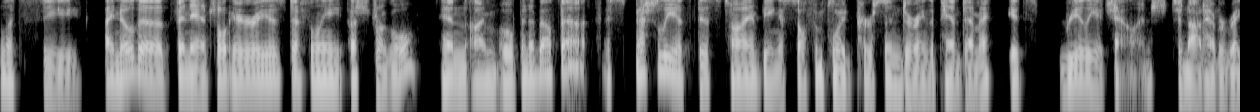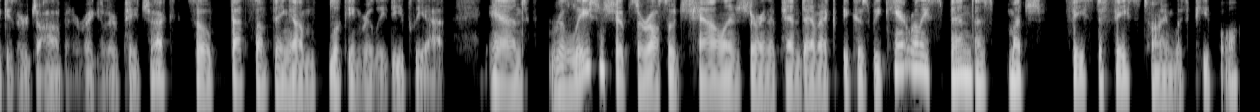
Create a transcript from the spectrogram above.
Let's see. I know the financial area is definitely a struggle. And I'm open about that, especially at this time, being a self employed person during the pandemic. It's really a challenge to not have a regular job and a regular paycheck. So that's something I'm looking really deeply at. And relationships are also challenged during the pandemic because we can't really spend as much face to face time with people.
